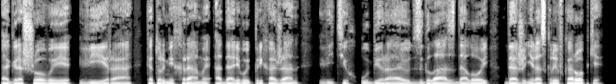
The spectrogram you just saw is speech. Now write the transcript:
а грошовые веера, которыми храмы одаривают прихожан, ведь их убирают с глаз долой, даже не раскрыв коробки.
